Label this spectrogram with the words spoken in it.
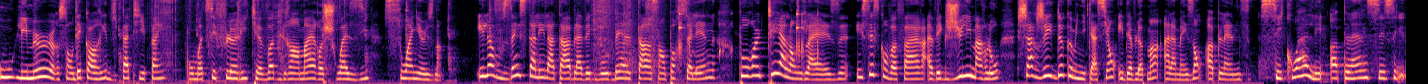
où les murs sont décorés du papier peint au motif fleuri que votre grand-mère a choisi soigneusement. Et là, vous installez la table avec vos belles tasses en porcelaine pour un thé à l'anglaise. Et c'est ce qu'on va faire avec Julie Marlot, chargée de communication et développement à la maison Uplands. C'est quoi les Uplands? C'est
